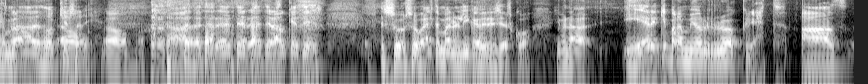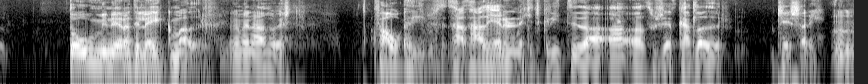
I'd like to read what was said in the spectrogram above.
Ég meina, það er þá kessari já, já, akkurat. þetta, er, þetta, er, þetta er ágætis Svo, svo veldur maður líka fyrir sér sko Ég meina, er ekki bara mjög rökrétt að dóminerandi leikmaður ég meina, þú veist fá, það, það er einhvern ekkert skrítið að, að, að þú sért kallaður keisari mm.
